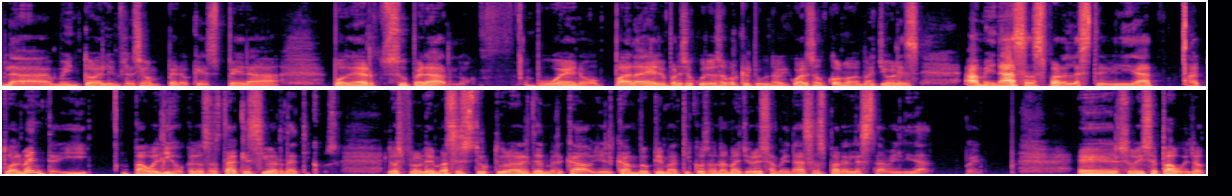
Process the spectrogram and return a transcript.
el aumento de la inflación, pero que espera poder superarlo. Bueno, para él me pareció curioso porque preguntó que cuáles son como las mayores amenazas para la estabilidad actualmente. Y Powell dijo que los ataques cibernéticos, los problemas estructurales del mercado y el cambio climático son las mayores amenazas para la estabilidad. Bueno, eso lo dice Powell, ¿no?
